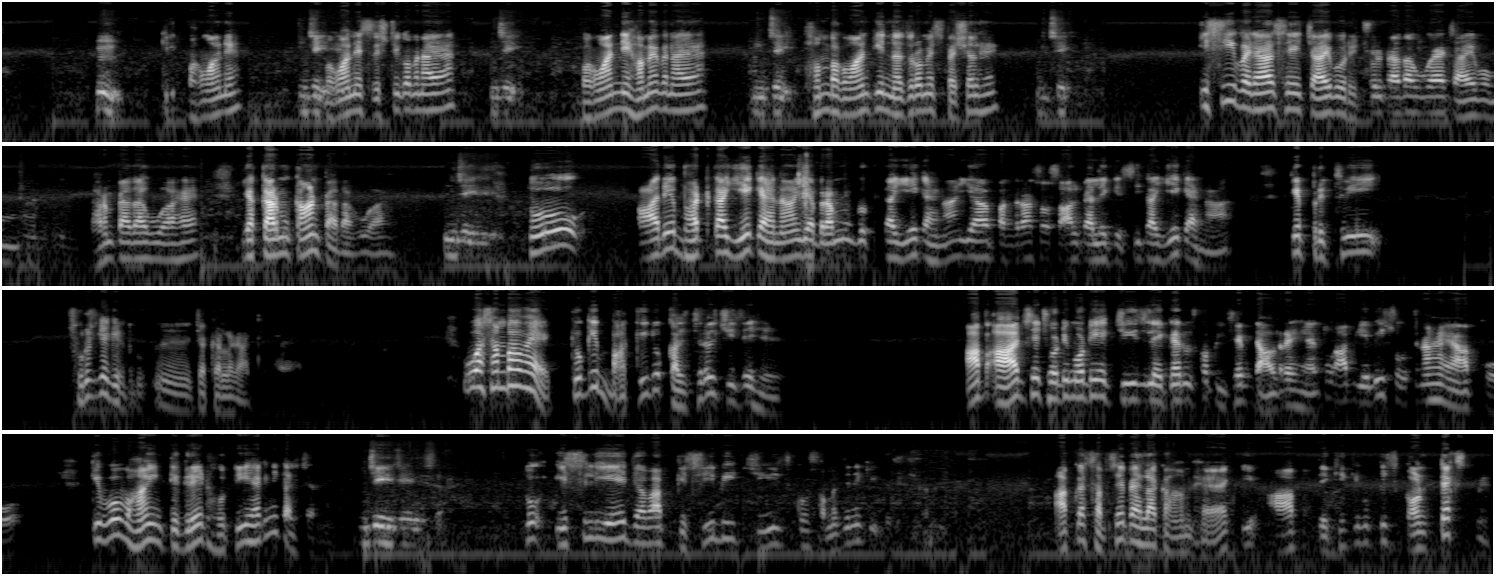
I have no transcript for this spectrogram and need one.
कि भगवान है जी। भगवान ने सृष्टि को बनाया है। जी। भगवान ने हमें बनाया है। जी। हम भगवान की नज़रों में स्पेशल हैं। जी। इसी वजह से चाहे वो रिचुअल पैदा हुआ है चाहे वो धर्म पैदा हुआ है या कर्म कांड पैदा हुआ है। जी। तो आर्यभट्ट का ये कहना या ब्रह्मगुप्त का ये कहना या 1500 साल पहले किसी का ये कहना कि पृथ्वी सूरज के गिर्द चक्कर लगाती है। वो असंभव है क्योंकि बाकी जो कल्चरल चीज़ें हैं आप आज से छोटी मोटी एक चीज़ लेकर उसको पीछे डाल रहे हैं तो आप ये भी सोचना है आपको कि वो वहाँ इंटीग्रेट होती है कि नहीं कल्चर में? जी जी सर तो इसलिए जब आप किसी भी चीज़ को समझने की कोशिश करें आपका सबसे पहला काम है कि आप देखें कि वो किस कॉन्टेक्स्ट में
